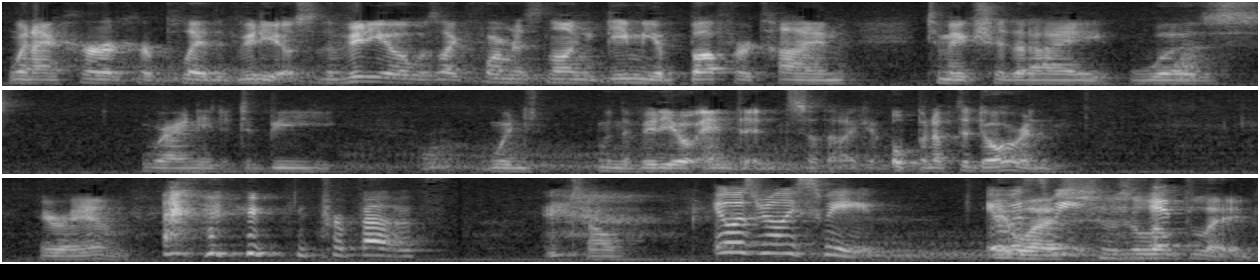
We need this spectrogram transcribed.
when I heard her play the video. So the video was like four minutes long. It gave me a buffer time to make sure that I was where I needed to be when when the video ended so that I could open up the door and here I am. Propose. So. It was really sweet. It, it was, was, sweet. It was a little it, delayed.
